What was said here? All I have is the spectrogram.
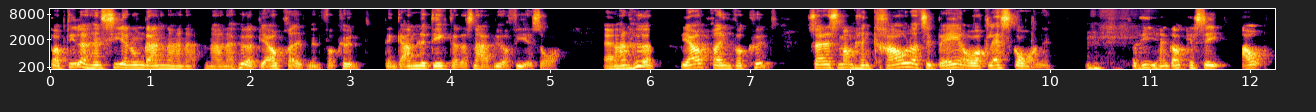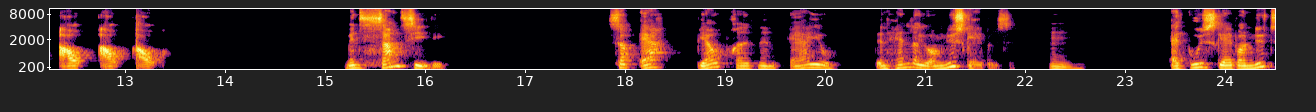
Bob Dylan han siger nogle gange, når han har, når han har hørt bjergprædikenen forkyndt, den gamle digter, der snart bliver 80 år, Ja. ja. når han hører bjergprædikenen forkyndt, så er det som om han kravler tilbage over glasskårene, fordi han godt kan se, au, au, au, au. Men samtidig, så er bjergprædikenen er jo, den handler jo om nyskabelse. Mm. At Gud skaber nyt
